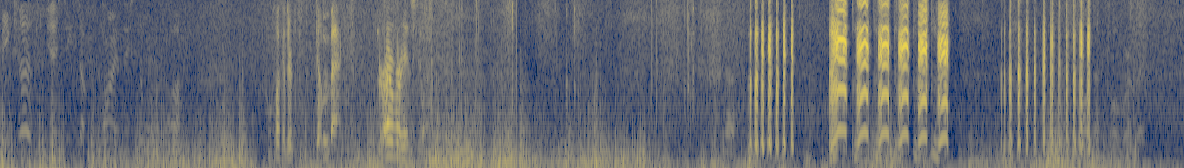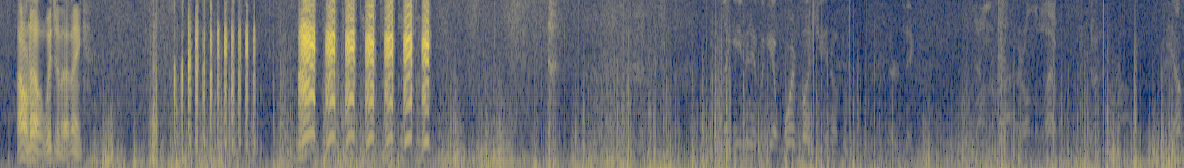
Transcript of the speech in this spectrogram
Because they see something flying, they still want to fly. Oh, fuck it, they're coming back. They're right over our head still. I don't know, widgeon, I think. I think even if we get one bunch in of them, better take them. On the right or on the left. Yep.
